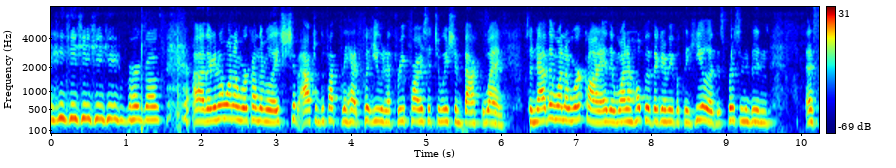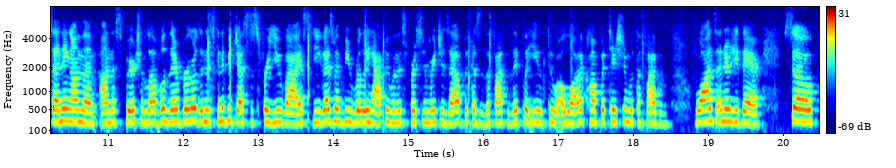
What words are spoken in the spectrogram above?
Virgos, uh, they're gonna want to work on the relationship after the fact that they had put you in a three-party situation back when. So now they want to work on it. They want to hope that they're gonna be able to heal it. This person has been ascending on the on a spiritual level there virgos and it's going to be justice for you guys. You guys might be really happy when this person reaches out because of the fact that they put you through a lot of competition with the five of wands energy there. So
